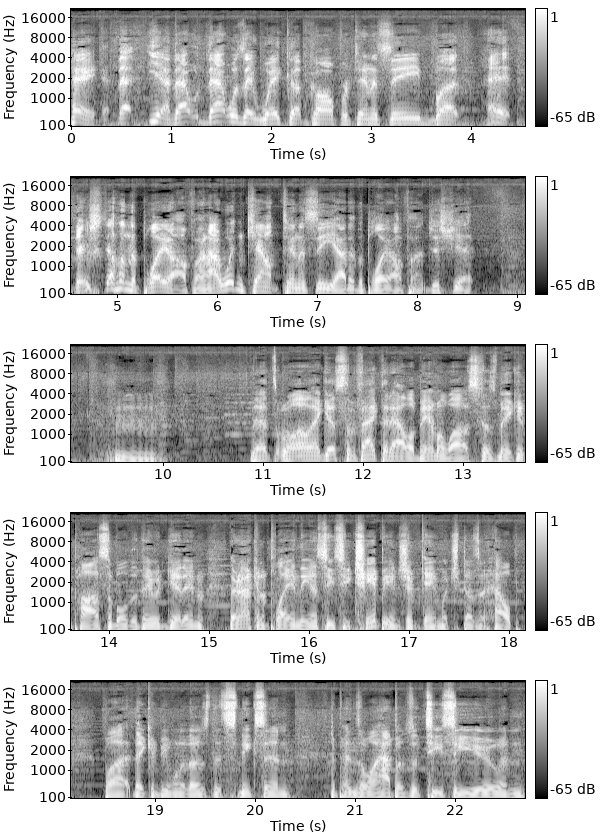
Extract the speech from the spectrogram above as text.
hey, that yeah, that that was a wake-up call for Tennessee. But hey, they're still in the playoff hunt. I wouldn't count Tennessee out of the playoff hunt just yet. Hmm. That's well. I guess the fact that Alabama lost does make it possible that they would get in. They're not going to play in the SEC championship game, which doesn't help. But they could be one of those that sneaks in. Depends on what happens with TCU and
